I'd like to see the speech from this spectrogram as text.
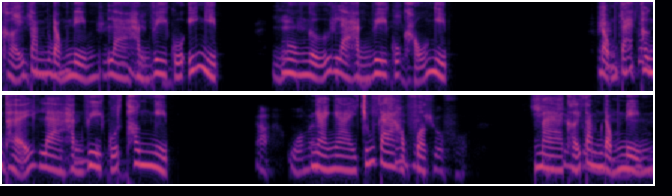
khởi tâm động niệm là hành vi của ý nghiệp. Ngôn ngữ là hành vi của khẩu nghiệp. Động tác thân thể là hành vi của thân nghiệp. Ngày ngày chúng ta học phật mà khởi tâm động niệm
